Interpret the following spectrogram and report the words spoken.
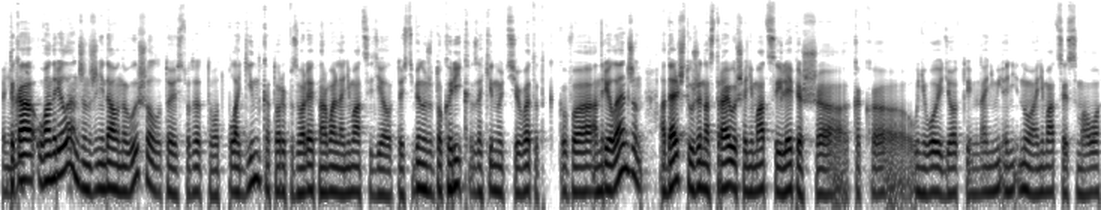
Так понимаешь? а у Unreal Engine же недавно вышел, то есть вот этот вот плагин, который позволяет нормально анимации делать. То есть тебе нужно только рик закинуть в этот в Unreal Engine, а дальше ты уже настраиваешь анимации, лепишь, э, как э, у него идет именно аними- ани- ну, анимация самого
